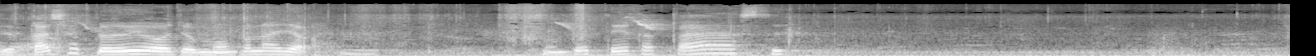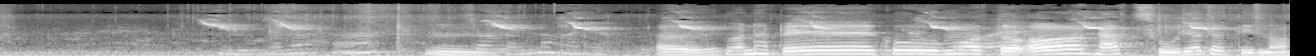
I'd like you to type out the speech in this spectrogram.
giờ cá sắp tới rồi cho món con này vậy mình biết té cá cá sư ừ. Ừ con này bé cô mua tờ ó nát xuống nhá tờ tí nó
